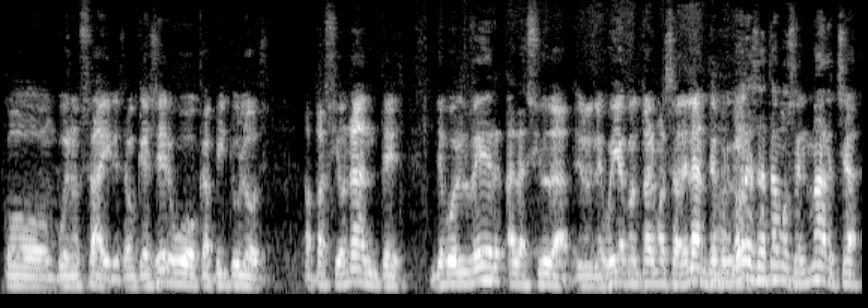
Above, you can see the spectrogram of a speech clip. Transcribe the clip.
con Buenos Aires. Aunque ayer hubo capítulos apasionantes de volver a la ciudad. Les voy a contar más adelante, porque ahora ya estamos en marcha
